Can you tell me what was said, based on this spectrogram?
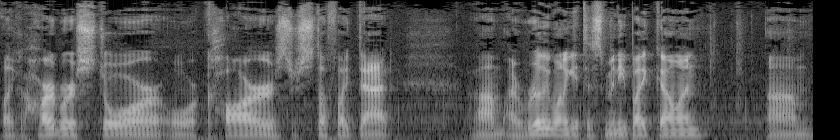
like a hardware store or cars or stuff like that. Um, I really want to get this mini bike going. Um,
